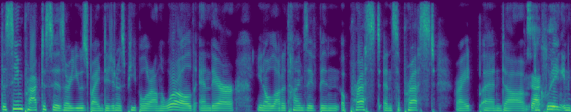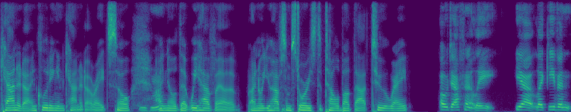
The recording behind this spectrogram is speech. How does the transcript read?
The same practices are used by indigenous people around the world and they're, you know, a lot of times they've been oppressed and suppressed, right? And, um, Exactly. including in Canada, including in Canada, right? So, Mhm. I know that we have uh, I know you have some stories to tell about that too, right? Oh, definitely. Yeah, like even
